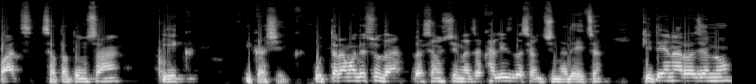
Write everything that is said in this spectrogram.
पाच सतातून सहा एक एकाशे एक. उत्तरामध्ये सुद्धा दशांश चिन्हाच्या खालीच दशांश चिन्ह द्यायचं. किती येणार राजांनो?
